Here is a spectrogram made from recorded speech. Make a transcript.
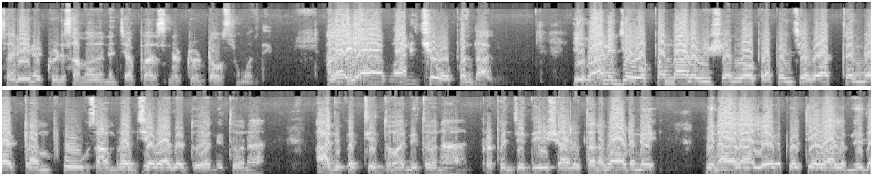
సరైనటువంటి సమాధానం చెప్పాల్సినటువంటి అవసరం ఉంది. అలాగే ఆ వాణిజ్య ఒప్పందాలు. ఈ వాణిజ్య ఒప్పందాల విషయంలో ప్రపంచ వ్యాప్తంగా ట్రంప్ సామ్రాజ్యవాద ధోరణితోన ఆధిపత్య ధోరణితోన ప్రపంచ దేశాలు తన వాటనే వినాలా లేకపోతే వాళ్ళ మీద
